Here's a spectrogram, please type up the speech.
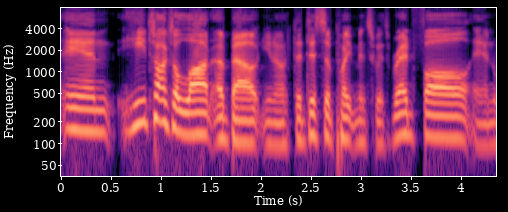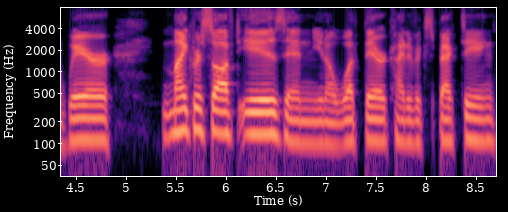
and he talked a lot about, you know, the disappointments with Redfall and where Microsoft is and you know what they're kind of expecting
